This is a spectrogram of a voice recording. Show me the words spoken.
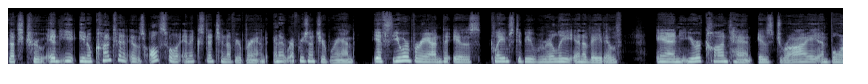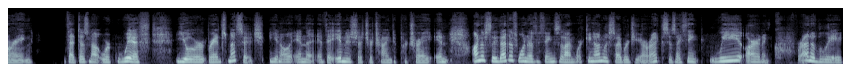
That's true. And, you know, content is also an extension of your brand and it represents your brand. If your brand is claims to be really innovative and your content is dry and boring, that does not work with your brand's message, you know, and the the image that you're trying to portray. And honestly, that is one of the things that I'm working on with CyberGRX is I think we are an incredibly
